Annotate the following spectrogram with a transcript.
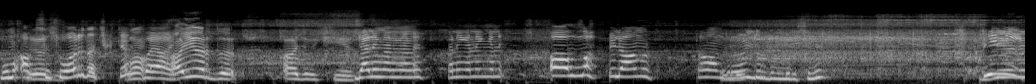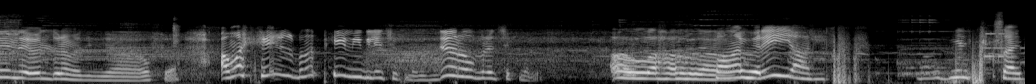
Bunun aksesuarı da çıkacak Ulan, bayağı hayırdır? Hadi bakayım. Gelin gelin gelin. Gelin gelin gelin. Allah belanı. Tamamdır öldürdüm birisini. Birini de öldüremedim ya. Of ya. Ama henüz bana Penny bile çıkmadı. Daryl bile çıkmadı. Allah Allah. Bana göre iyi yani. Bana gel çıksaydı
